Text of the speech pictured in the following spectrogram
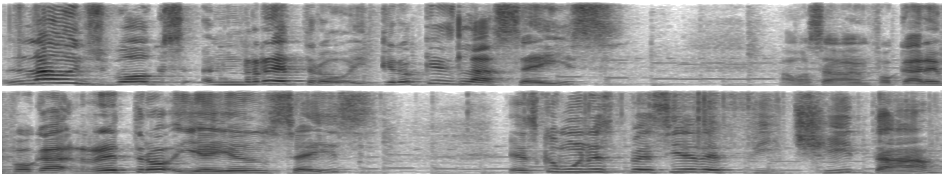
Launchbox Retro. Y creo que es la 6. Vamos a enfocar, enfoca. Retro y hay un 6. Es como una especie de fichita.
